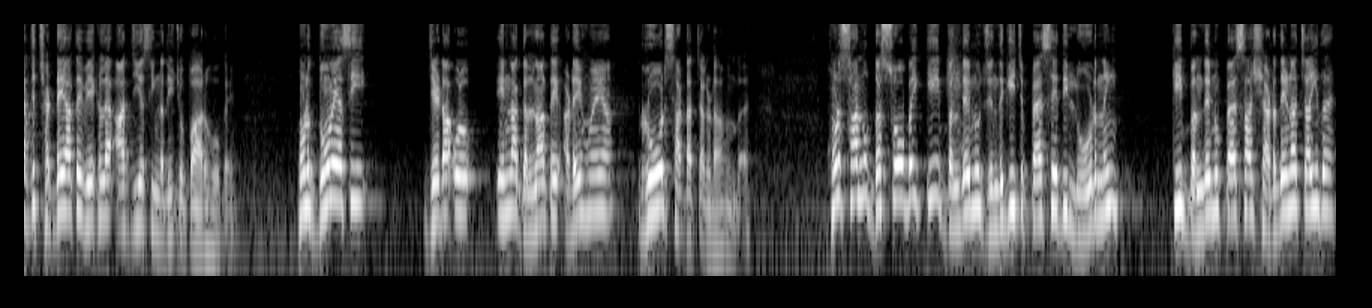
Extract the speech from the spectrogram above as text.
ਅੱਜ ਛੱਡਿਆ ਤੇ ਵੇਖ ਲੈ, ਅੱਜ ਹੀ ਅਸੀਂ ਨਦੀ ਚੋਂ ਪਾਰ ਹੋ ਗਏ। ਹੁਣ ਦੋਵੇਂ ਅਸੀਂ ਜਿਹੜਾ ਉਹ ਇਹਨਾਂ ਗੱਲਾਂ ਤੇ ਅੜੇ ਹੋਏ ਆ, ਰੋਜ਼ ਸਾਡਾ ਝਗੜਾ ਹੁੰਦਾ ਹੈ। ਹੁਣ ਸਾਨੂੰ ਦੱਸੋ ਬਈ ਕੀ ਬੰਦੇ ਨੂੰ ਜ਼ਿੰਦਗੀ 'ਚ ਪੈਸੇ ਦੀ ਲੋੜ ਨਹੀਂ? ਕੀ ਬੰਦੇ ਨੂੰ ਪੈਸਾ ਛੱਡ ਦੇਣਾ ਚਾਹੀਦਾ ਹੈ?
